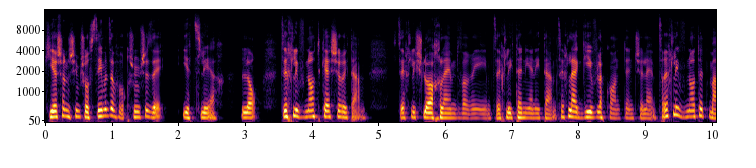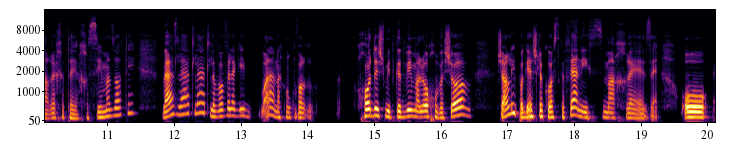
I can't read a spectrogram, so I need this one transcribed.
כי יש אנשים שעושים את זה וחושבים שזה יצליח. לא, צריך לבנות קשר איתם. צריך לשלוח להם דברים, צריך להתעניין איתם, צריך להגיב לקונטנט שלהם, צריך לבנות את מערכת היחסים הזאתי, ואז לאט לאט לבוא ולהגיד, וואלה, אנחנו כבר חודש מתכתבים הלוך ושוב, אפשר להיפגש לכוס קפה, אני אשמח uh, זה. או uh,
